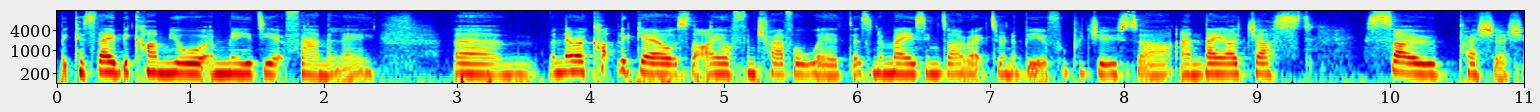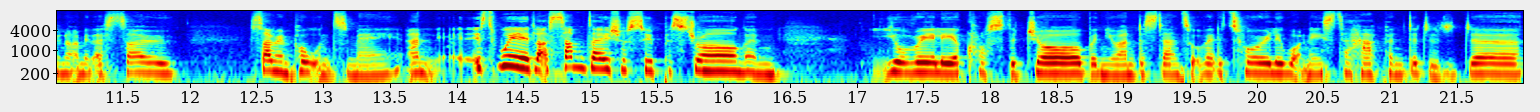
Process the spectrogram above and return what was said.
because they become your immediate family. Um, and there are a couple of girls that I often travel with. There's an amazing director and a beautiful producer, and they are just so precious. You know what I mean? They're so so important to me. And it's weird. Like some days you're super strong and you're really across the job and you understand sort of editorially what needs to happen. Da da da da.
